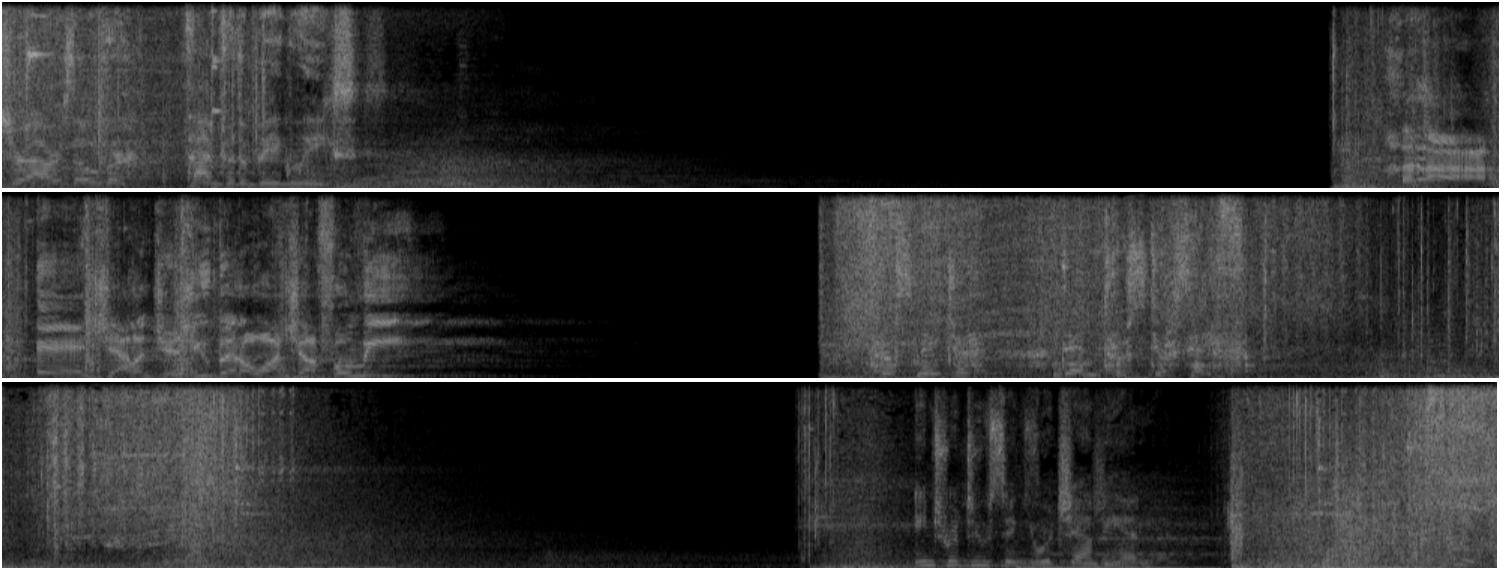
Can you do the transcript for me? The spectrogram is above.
Amateur hour's over. Time for the big leagues. Ha ha! Hey, challenges. you better watch out for me. Trust nature, then trust yourself. Introducing your champion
